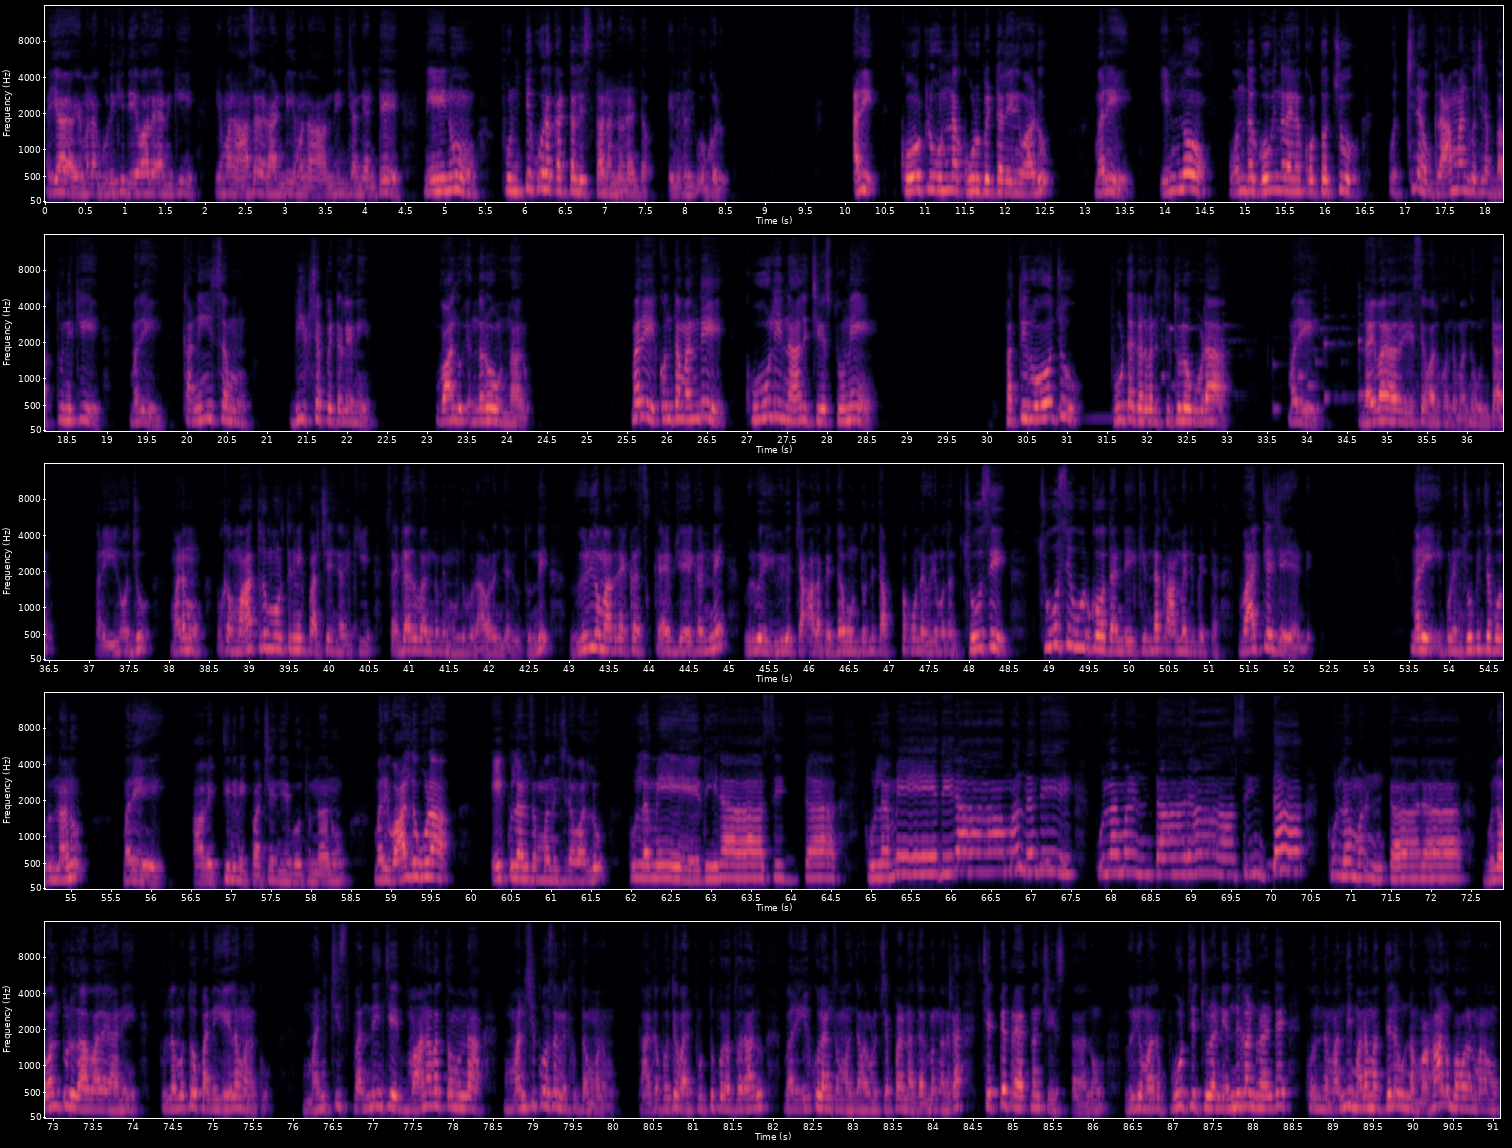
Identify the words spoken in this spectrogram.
అయ్యా ఏమైనా గుడికి దేవాలయానికి ఏమైనా ఆసర కాండి ఏమైనా అందించండి అంటే నేను పుంటికూర కట్టలు ఇస్తానన్నాడంట వెనకడికి ఒకడు. అది కోట్లు ఉన్న కూడు పెట్టలేని వాడు మరి ఎన్నో వంద గోవిందలైనా కొట్టొచ్చు. వచ్చిన గ్రామానికి వచ్చిన భక్తునికి మరి కనీసం దీక్ష పెట్టలేని వాళ్ళు ఎందరో ఉన్నారు. మరి కొంతమంది కూలి నాలి చేస్తూనే ప్రతిరోజు పూట గడవని స్థితిలో కూడా మరి దైవారాధన చేసే వాళ్ళు కొంతమంది ఉంటారు. మరి ఈరోజు మనము ఒక మాతృమూర్తిని మీకు పరిచయం జరిగి సగర్వంగా మేము ముందుకు రావడం జరుగుతుంది. వీడియో మాత్రం ఎక్కడ స్క్రైబ్ చేయకండి. వీడియో ఈ వీడియో చాలా పెద్దగా ఉంటుంది. తప్పకుండా వీడియో మొత్తం చూసి చూసి ఊరుకోవద్దండి. కింద కామెంట్ పెట్ట వ్యాఖ్యలు చేయండి. మరి ఇప్పుడు నేను చూపించబోతున్నాను. మరి ఆ వ్యక్తిని మీకు పరిచయం చేయబోతున్నాను. మరి వాళ్ళు కూడా ఏ కులానికి సంబంధించిన వాళ్ళు? కులమేదిరా సిద్ధ కులమేదిరా మనదే కులమంటారా సింత? కులమంటారా? గుణవంతుడు కావాలి కానీ కులముతో పని ఏల మనకు? మంచి స్పందించే మానవత్వం ఉన్న మనిషి కోసం వెతుకుతాం మనము. కాకపోతే వారి పుట్టు పురత్వరాలు వారి ఏ కులానికి సంబంధించిన వాళ్ళు కూడా చెప్పండి నా ధర్మం కనుక చెప్పే ప్రయత్నం చేస్తాను. వీడియో మాత్రం పూర్తి చూడండి. ఎందుకంటారంటే కొంతమంది మన మధ్యలో ఉన్న మహానుభావులను మనము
